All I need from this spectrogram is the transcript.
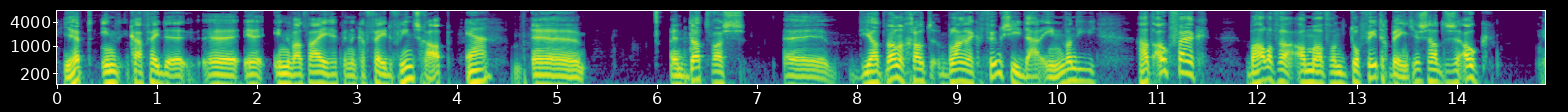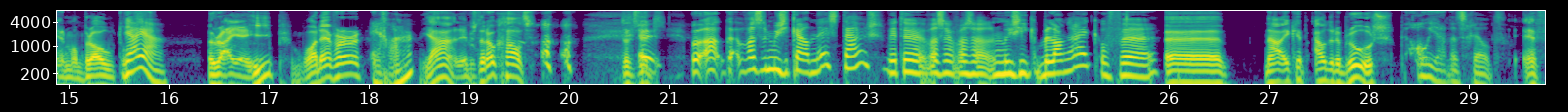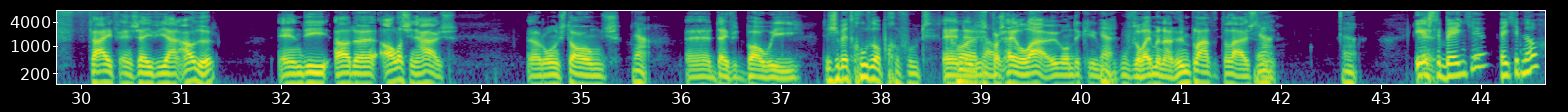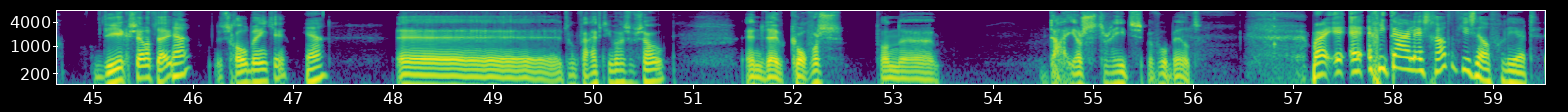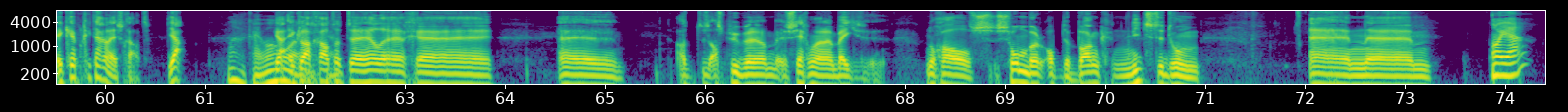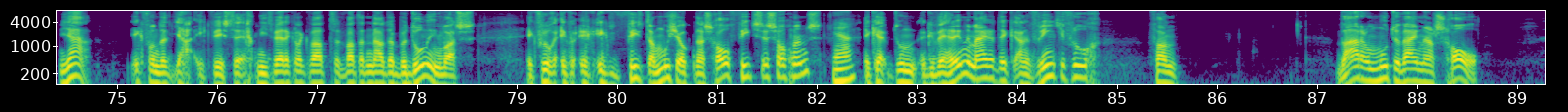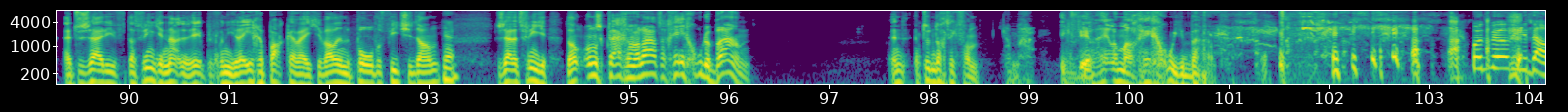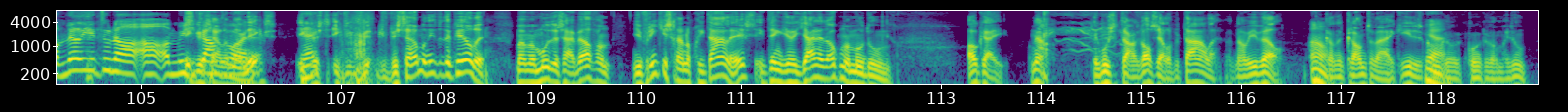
je hebt in café de, eh, in wat wij hebben een café de vriendschap. Ja. Eh, en dat was, eh, die had wel een grote belangrijke functie daarin, want die had ook vaak, behalve allemaal van die top 40 bandjes, hadden ze ook Herman Brood, of Ja, ja. Uriah Heep, whatever. Echt waar? Ja, dat hebben ze er ook gehad. Dat werd, Eh, Was het muzikaal nest thuis? Werd er, was, er, was er muziek belangrijk? Of, eh, eh, nou, ik heb oudere broers. Oh ja, dat scheelt. vijf en zeven jaar ouder. En die hadden alles in huis. Rolling Stones, Ja. David Bowie. Dus je bent goed opgevoed. En dus ik was heel lui, want ik, ik hoefde alleen maar naar hun platen te luisteren. Ja. Ja. Eerste bandje, weet je het nog? Die ik zelf deed, Ja. Het schoolbandje. Ja. Eh, toen ik 15 was of zo. En dan deed ik covers van eh Dire Straits bijvoorbeeld. Maar eh, gitaarles gehad of jezelf geleerd? Ik heb gitaarles gehad, ja. Nou, dat kan je wel Ja, horen. ik lag altijd heel erg... als- puber, zeg maar, een beetje nogal somber op de bank, niets te doen. En ehm, Oh ja? ja, ik vond het, ja, ik wist echt niet werkelijk wat, wat er nou de bedoeling was. Ik vroeg, ik, ik, ik fiets, dan moest je ook naar school fietsen, s ochtends. Ja. Ik, heb toen, ik herinner mij dat ik aan een vriendje vroeg van... waarom moeten wij naar school? En toen zei die, dat vriendje, nou, van die regenpakken, weet je wel, in de polder fietsen dan. Ja. Toen zei dat vriendje, dan anders krijgen we later geen goede baan. En, en toen dacht ik van, ja, maar ik wil helemaal geen goede baan. Wat wilde je dan? Wil je toen al, al een Ik wist muzikant helemaal worden? niks. Ik, Ja? wist, ik, wist helemaal niet wat ik wilde. Maar mijn moeder zei wel van... je vriendjes gaan op gitaarles. Ik denk dat jij dat ook maar moet doen. Oké, nou. ik moest het trouwens wel zelf betalen. Dat nou weer wel. Oh. Ik had een krantenwijk hier, dus kon, ik, kon ik er wel mee doen.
